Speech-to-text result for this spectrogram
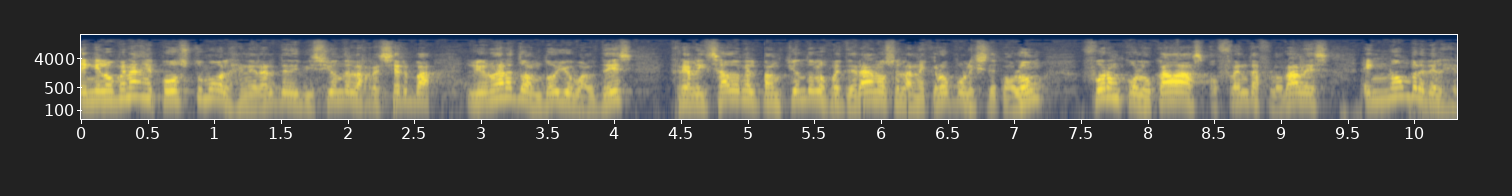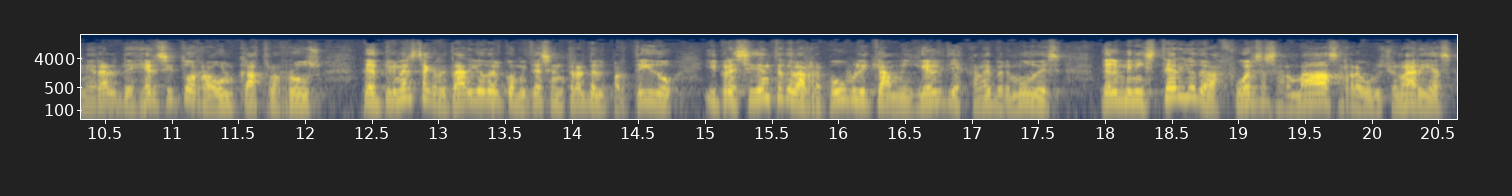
En el homenaje póstumo al general de división de la Reserva Leonardo Andoyo Valdés, realizado en el Panteón de los Veteranos en la Necrópolis de Colón, fueron colocadas ofrendas florales en nombre del general de ejército Raúl Castro Ruz, del primer secretario del Comité Central del Partido y presidente de la República Miguel Díaz-Canel Bermúdez, del Ministerio de las Fuerzas Armadas Revolucionarias,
